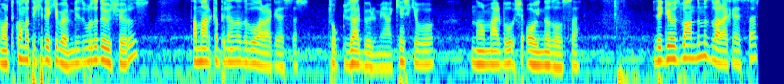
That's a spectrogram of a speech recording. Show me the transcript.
Mortal Kombat 2'deki bölüm. Biz burada dövüşüyoruz. Tam arka planda da bu var arkadaşlar. Çok güzel bölüm ya. Keşke bu normal bu şey, oyunda da olsa. Bir de göz bandımız var arkadaşlar.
